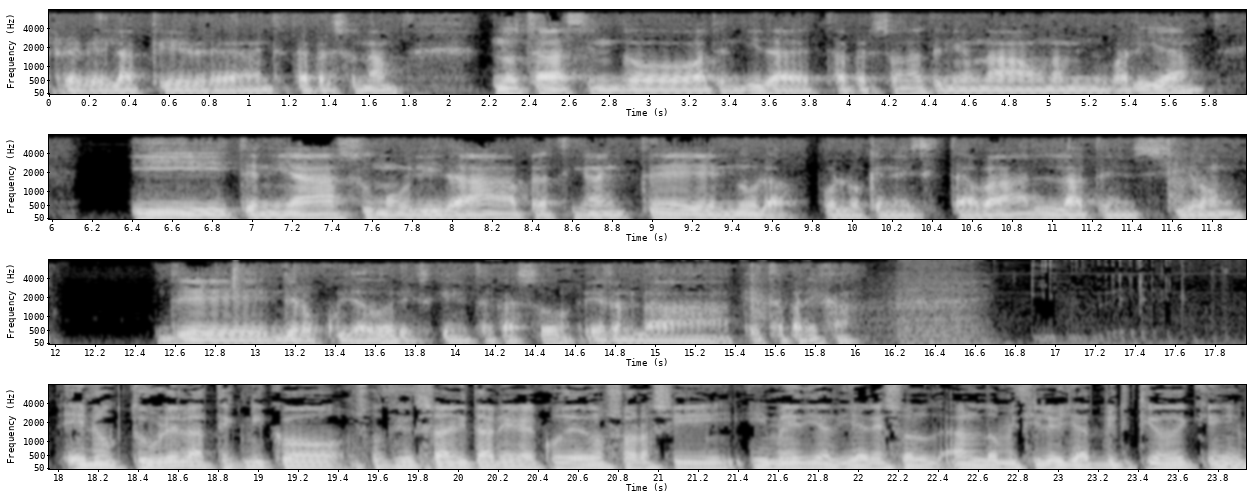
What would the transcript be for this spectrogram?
revela que verdaderamente esta persona no estaba siendo atendida. Esta persona tenía una, una minusvalía y tenía su movilidad prácticamente nula, por lo que necesitaba la atención de, de los cuidadores, que en este caso eran la, esta pareja. En octubre, la técnico sociosanitaria que acude dos horas y, media diarias al domicilio ya advirtió de que,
